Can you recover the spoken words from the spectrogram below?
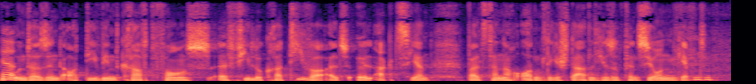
Mitunter sind auch die Windkraftfonds äh, viel lukrativer als Ölaktien, weil es dann noch ordentliche staatliche Subventionen gibt.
